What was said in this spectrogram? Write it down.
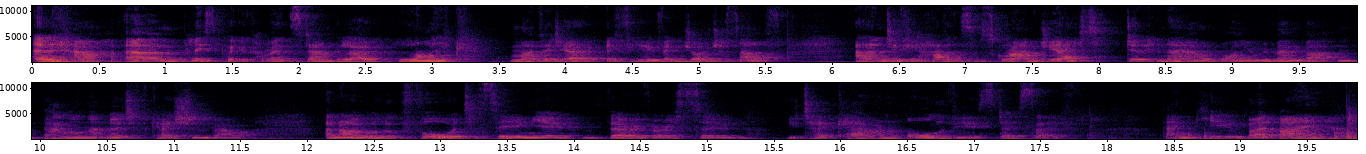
Anyhow, um, please put your comments down below. Like my video if you've enjoyed yourself. And if you haven't subscribed yet, do it now while you remember and bang on that notification bell. And I will look forward to seeing you very, very soon. You take care and all of you stay safe. Thank you. Bye bye.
